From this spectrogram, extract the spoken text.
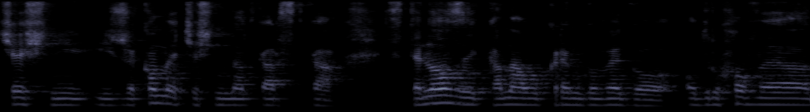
cieśni i rzekome cieśni nadgarstka, stenozy kanału kręgowego, odruchowa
